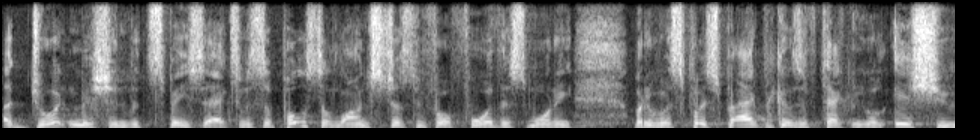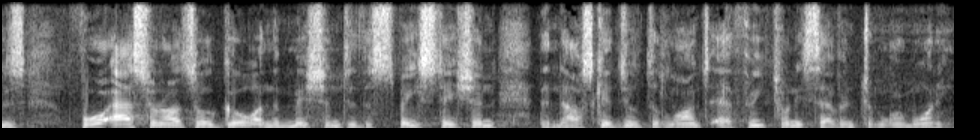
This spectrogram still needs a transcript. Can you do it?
A joint mission with SpaceX was supposed to launch just before 4 this morning, but it was pushed back because of technical issues. Four astronauts will go on the mission to the space station. They're now scheduled to launch at 327 tomorrow morning.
